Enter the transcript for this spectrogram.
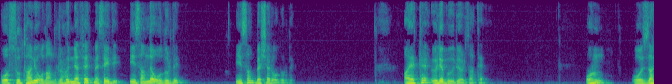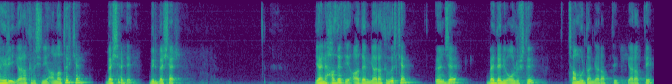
o sultani olan ruhu nefretmeseydi insan ne olurdu? İnsan beşer olurdu. Ayette öyle buyuruyor zaten. Onun o zahiri yaratılışını anlatırken beşer dedi. Bir beşer. Yani Hazreti Adem yaratılırken önce bedeni oluştu. Çamurdan yarattı, yarattı.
